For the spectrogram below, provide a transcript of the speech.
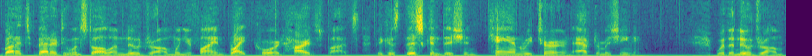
But it's better to install a new drum when you find bright cord hard spots because this condition can return after machining. With the new drum,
